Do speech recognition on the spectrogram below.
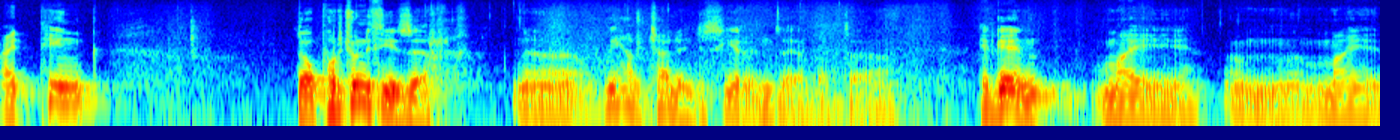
I think the opportunity is there. we have challenges here and there, but again, my um, my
